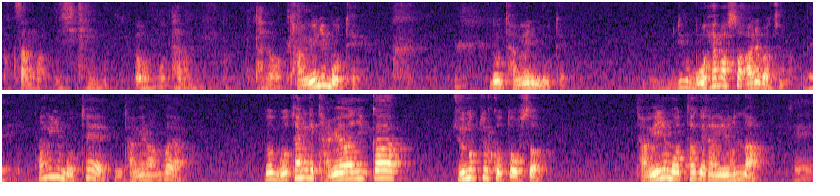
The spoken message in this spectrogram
막상 막 시키는 거 너무 못하는 못하면 어떻게? 당연히 못해. 넌 당연히 못해. 네가 뭐 해봤어? 안 해봤잖아. 네. 당연히 못해. 그건 당연한 거야. 넌 못하는 게 당연하니까 주눅 들 것도 없어. 당연히 못하게 당연히 혼나. 네.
